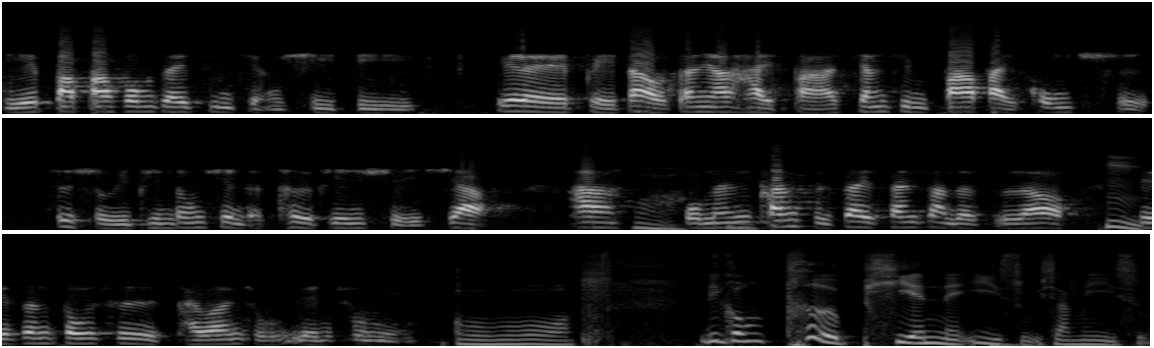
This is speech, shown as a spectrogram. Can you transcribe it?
伫八八风在进行时的。因为北大武山要海拔将近八百公尺，是属于屏东县的特偏学校啊。我们当时在山上的时候，嗯、学生都是台湾族原住民。哦，你讲特偏的艺术，什么艺术？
